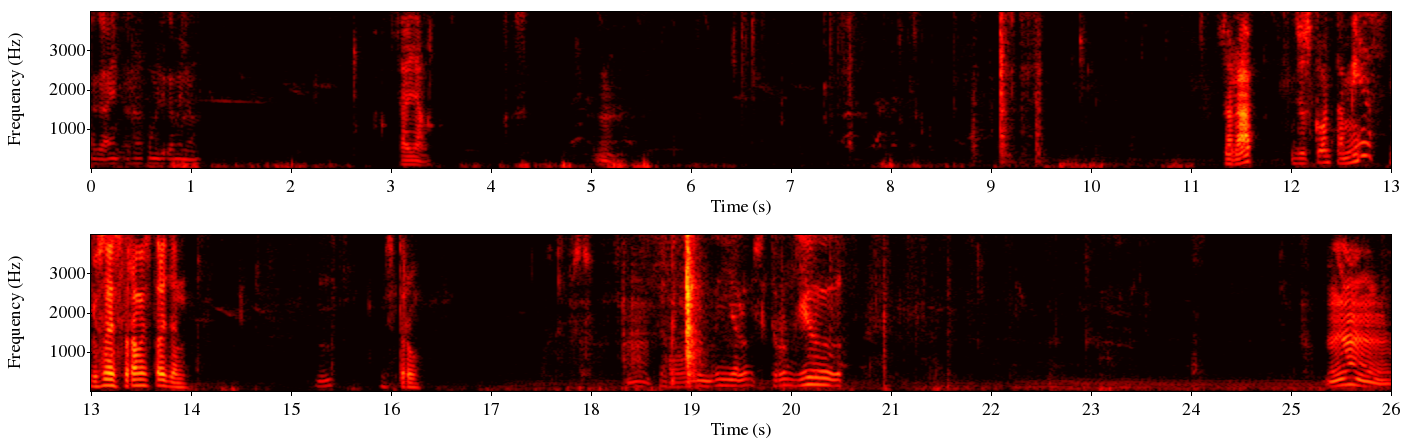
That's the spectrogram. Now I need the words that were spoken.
again, kami kami nun. Sayang. Mm. Sarap. Diyos ko, ang tamis. Gusto niya straw, straw dyan. Hmm? May straw. Mm.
